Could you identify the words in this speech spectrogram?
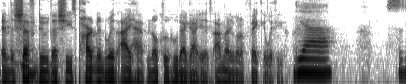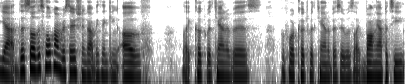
And the chef dude that she's partnered with, I have no clue who that guy is. I'm not even gonna fake it with you. Yeah. S yeah. This so this whole conversation got me thinking of like cooked with cannabis. Before cooked with cannabis, it was like Bong Appetit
